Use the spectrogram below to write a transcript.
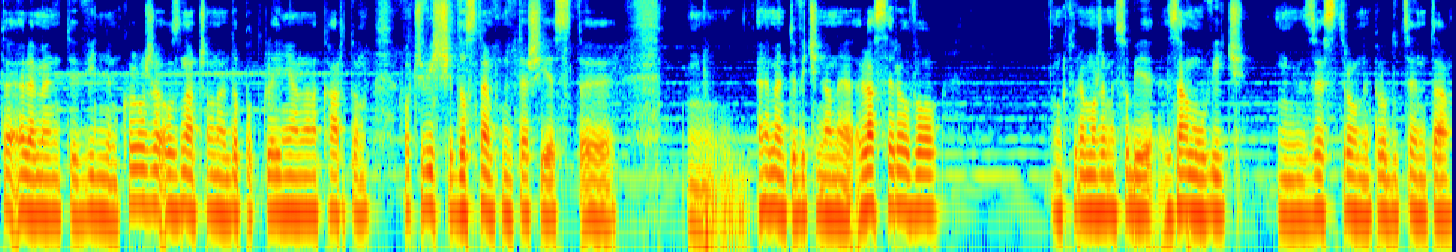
te elementy w innym kolorze oznaczone do podklejenia na karton. Oczywiście dostępny też jest e, mm, elementy wycinane laserowo, które możemy sobie zamówić mm, ze strony producenta,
